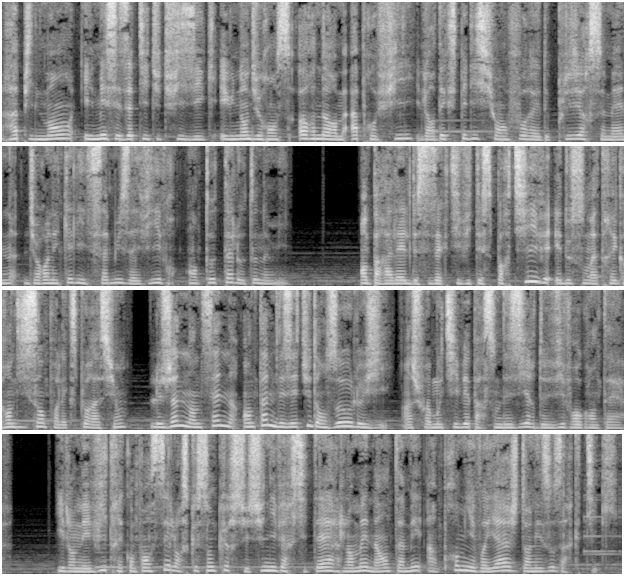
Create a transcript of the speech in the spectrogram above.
Rapidement, il met ses aptitudes physiques et une endurance hors norme à profit lors d'expéditions en forêt de plusieurs semaines durant lesquelles il s'amuse à vivre en totale autonomie. En parallèle de ses activités sportives et de son attrait grandissant pour l'exploration, le jeune Nansen entame des études en zoologie, un choix motivé par son désir de vivre au grand air. Il en est vite récompensé lorsque son cursus universitaire l'emmène à entamer un premier voyage dans les eaux arctiques.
